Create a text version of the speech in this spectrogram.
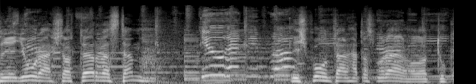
az, hogy egy órásra terveztem, és spontán, hát azt már elhaladtuk.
